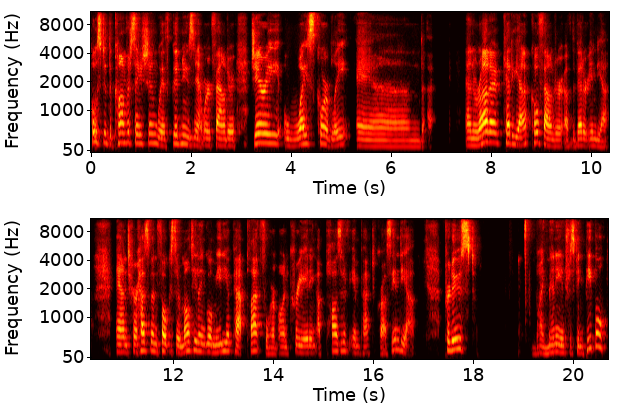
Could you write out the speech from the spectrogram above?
hosted the conversation with Good News Network founder Geri Weis-Corbley and Anuradha Kedia, co founder of the Better India, and her husband focus their multilingual media platform on creating a positive impact across India. Produced by many interesting people.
